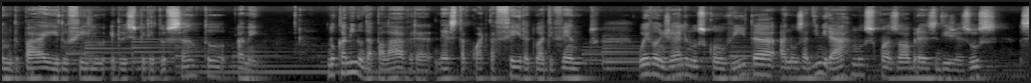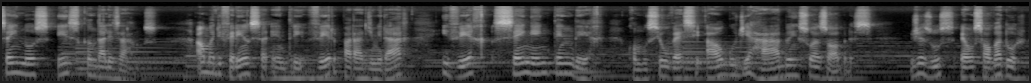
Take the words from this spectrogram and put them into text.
nome do Pai, e do Filho e do Espírito Santo. Amém. No caminho da palavra, nesta quarta-feira do Advento, o Evangelho nos convida a nos admirarmos com as obras de Jesus sem nos escandalizarmos. Há uma diferença entre ver para admirar e ver sem entender, como se houvesse algo de errado em suas obras. Jesus é o Salvador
